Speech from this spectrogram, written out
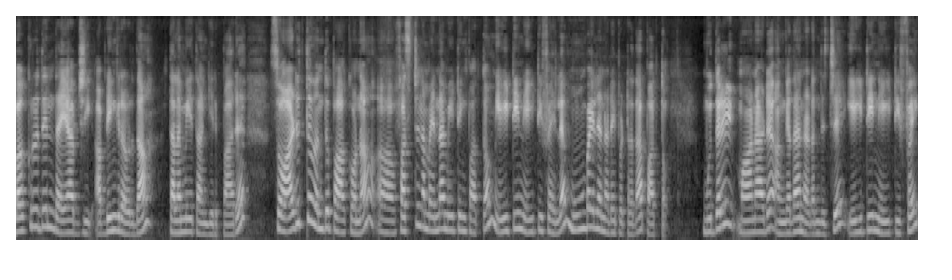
பக்ருதீன் தயாப்ஜி அப்படிங்கிறவர் தான் தலைமையை தாங்கியிருப்பார். ஸோ அடுத்து வந்து பார்க்கோன்னா ஃபஸ்ட்டு நம்ம என்ன மீட்டிங் பார்த்தோம்? எயிட்டீன் எயிட்டி ஃபைவ்ல மும்பையில் நடைபெற்றதா பார்த்தோம். முதல் மாநாடு அங்கே தான் நடந்துச்சு. எயிட்டீன் எயிட்டி ஃபைவ்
